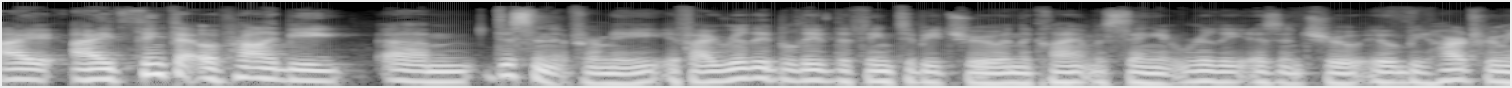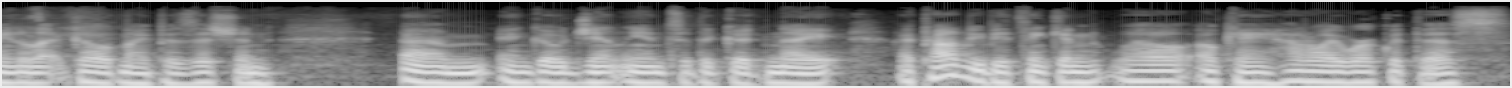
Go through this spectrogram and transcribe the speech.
I I think that would probably be um, dissonant for me if I really believed the thing to be true and the client was saying it really isn't true. It would be hard for me to let go of my position um, and go gently into the good night. I'd probably be thinking, well, okay, how do I work with this?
